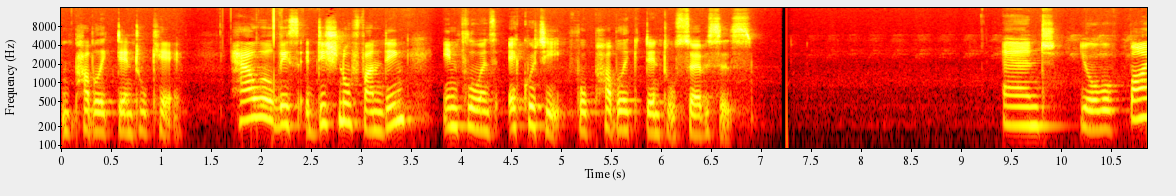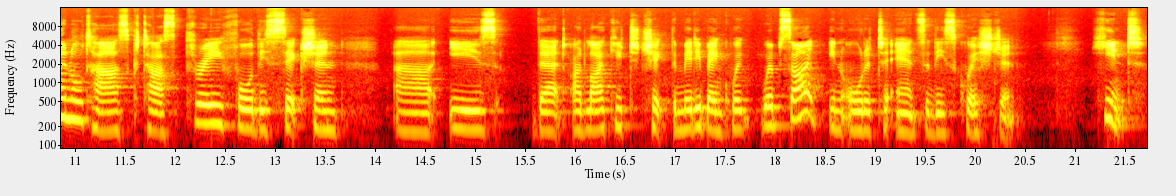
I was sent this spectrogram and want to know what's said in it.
in public dental care. How will this additional funding influence equity for public dental services? And your final task, task three for this section, uh, is that I'd like you to check the Medibank web website in order to answer this question. Hint,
